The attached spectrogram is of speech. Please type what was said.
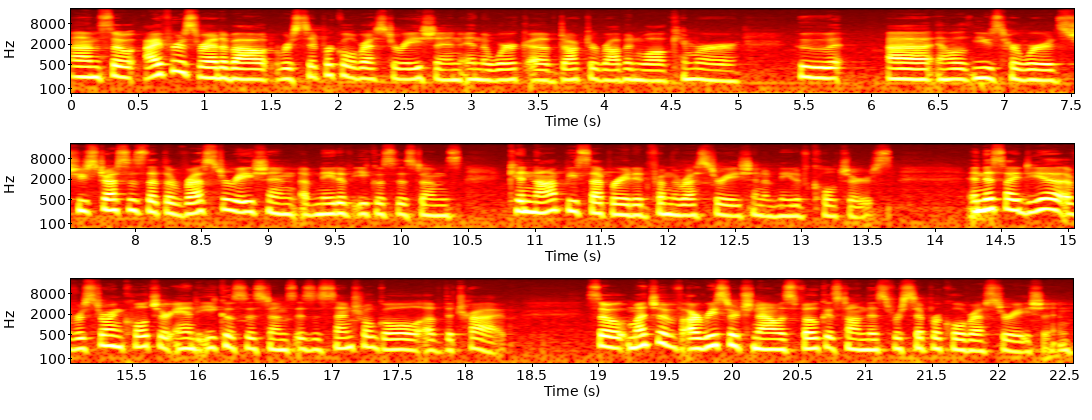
Um, so I first read about reciprocal restoration in the work of Dr. Robin Wall Kimmerer, who, uh, I'll use her words, she stresses that the restoration of native ecosystems cannot be separated from the restoration of native cultures. And this idea of restoring culture and ecosystems is a central goal of the tribe. So much of our research now is focused on this reciprocal restoration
